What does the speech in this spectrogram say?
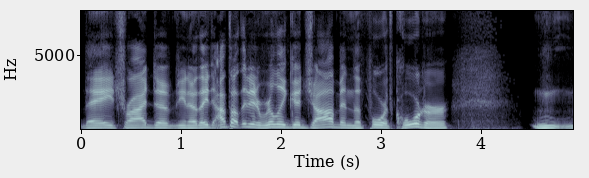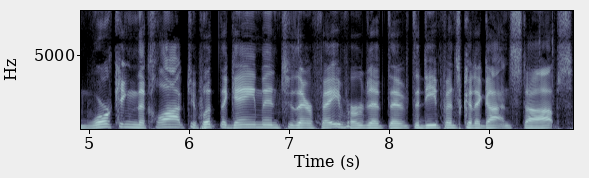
They tried to, you know, they I thought they did a really good job in the fourth quarter working the clock to put the game into their favor if the, if the defense could have gotten stops.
